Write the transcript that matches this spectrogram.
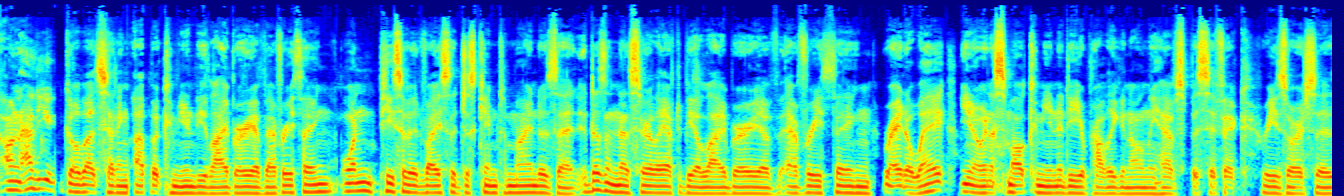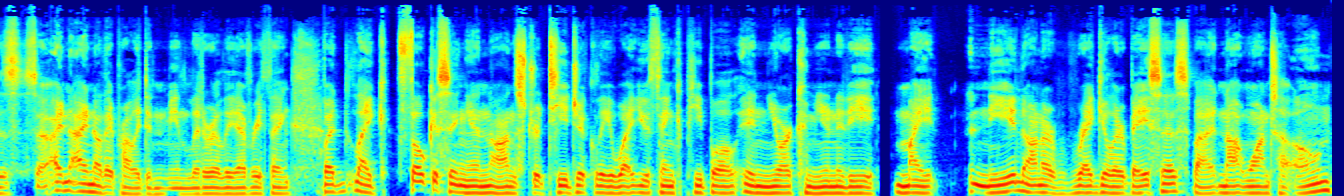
on how do you go about setting up a community library of everything? One piece of advice that just came to mind was that it doesn't necessarily have to be a library of everything right away. You know, in a small community, you're probably going to only have specific resources. So I, I know they probably didn't mean literally everything, but like focusing in on strategically what you think people in your community might need on a regular basis, but not want to own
